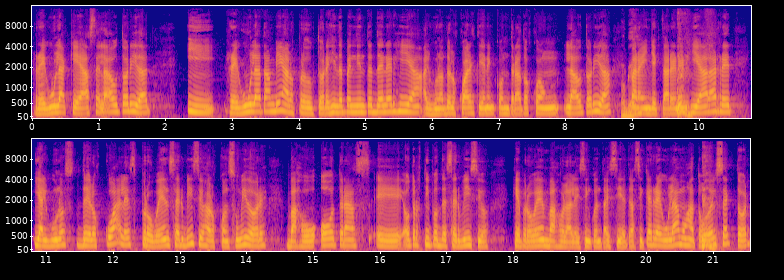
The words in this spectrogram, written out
regula qué hace la autoridad y regula también a los productores independientes de energía, algunos de los cuales tienen contratos con la autoridad para inyectar energía a la red y algunos de los cuales proveen servicios a los consumidores bajo otras, eh, otros tipos de servicios que proveen bajo la ley 57. Así que regulamos a todo el sector.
